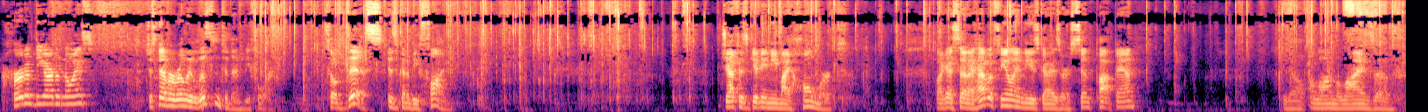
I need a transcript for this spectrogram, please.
heard of The Art of Noise? Just never really listened to them before. So this is going to be fun. Jeff is giving me my homework. Like I said, I have a feeling these guys are a synth pop band. You know, along the lines of,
